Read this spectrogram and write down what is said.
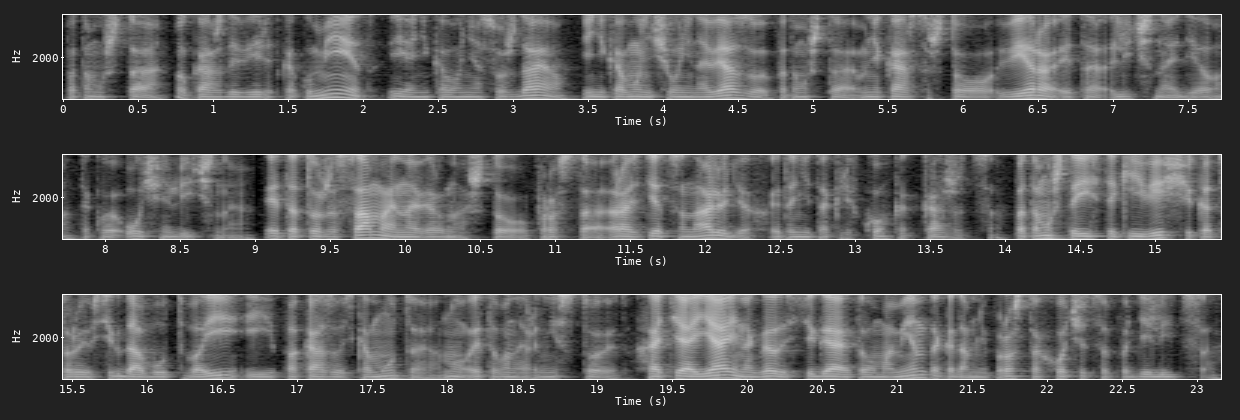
потому что, ну, каждый верит как умеет, и я никого не осуждаю, и никому ничего не навязываю, потому что мне кажется, что вера – это личное дело, такое очень личное. Это то же самое, наверное, что просто раздеться на людях – это не так легко, как кажется. Потому что есть такие вещи, которые всегда будут твои, и показывать кому-то, ну, этого, наверное, не стоит. Хотя я иногда достигаю этого момента, когда мне просто хочется поделиться.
